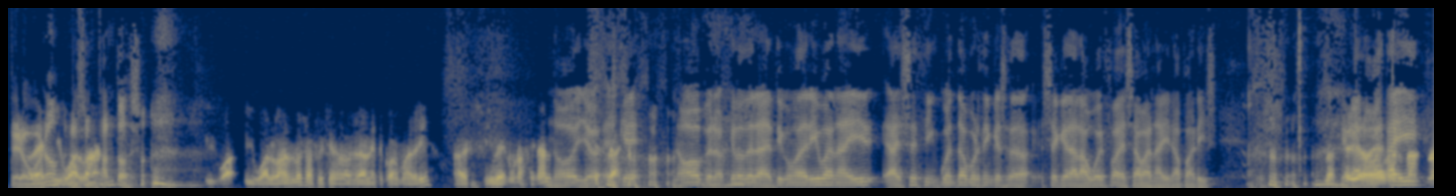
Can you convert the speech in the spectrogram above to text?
Pero ver, bueno, igual no son van- tantos. Igual, igual van los aficionados del Atlético de Madrid, a ver si ven una final. No, yo, es que, no, pero es que los del Atlético de Madrid van a ir a ese 50% que se, da- se queda la UEFA, esa van a ir a París. No sé, Claro, yo, hay- no- no-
